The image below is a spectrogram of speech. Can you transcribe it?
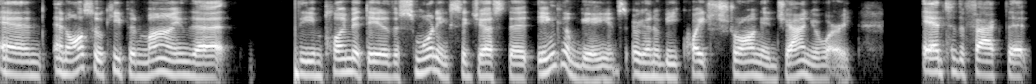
And and also keep in mind that the employment data this morning suggests that income gains are going to be quite strong in January. Add to the fact that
